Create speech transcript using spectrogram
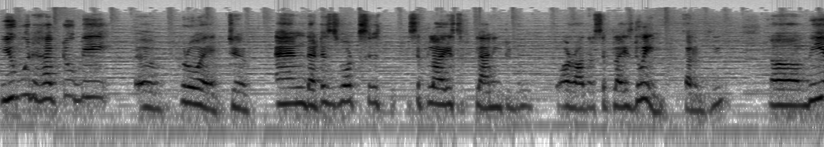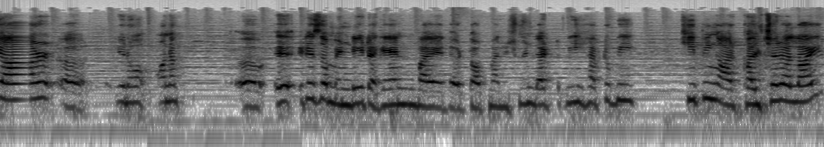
you would have to be proactive and that is what Cipla is planning to do, or rather, Cipla is doing currently. Uh, we are, uh, you know, on a uh, it, is a mandate again by the top management that we have to be keeping our culture alive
